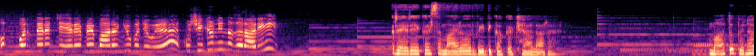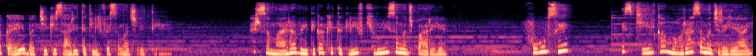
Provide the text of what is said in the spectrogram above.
और पर तेरे चेहरे पे बारह क्यों बजे हुए हैं? खुशी क्यों नहीं नज़र आ रही? रह रहकर समायरा और वेदिका का ख्याल आ रहा है। माँ तो बिना कहे बच्चे की सारी तकलीफें समझ लेती है। फिर समायरा वेदिका की तकलीफ़ क्यों नहीं समझ पा रही है? वो उसे इस खेल का मोहरा समझ रही है आई।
